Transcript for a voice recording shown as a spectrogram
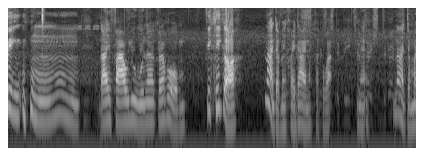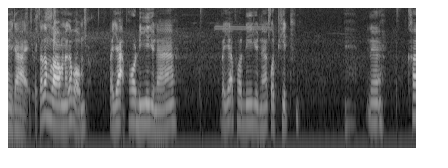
วิ่งได้ฟาวอยู่นะครับผมฟรีคิกเหรอ น่าจะไม่ค่อยได้นะคากาวะเนี่ยน่าจะไม่ได้ แต่ก็ต้องลองนะครับผม ระยะพอดีอยู่นะ ระยะพอดีอยู่นะ กดผิดเนี่ยคา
